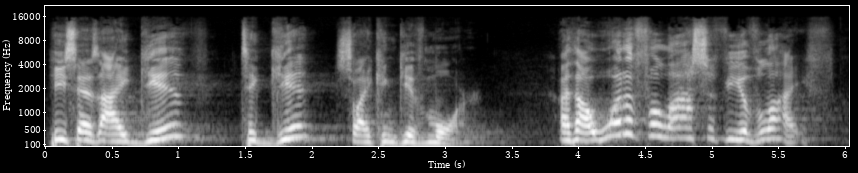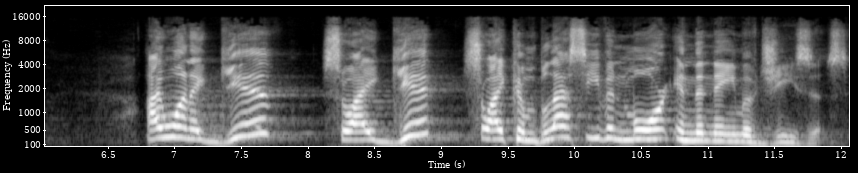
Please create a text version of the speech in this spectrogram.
He says, I give to get so I can give more. I thought, what a philosophy of life. I want to give so I get so I can bless even more in the name of Jesus.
